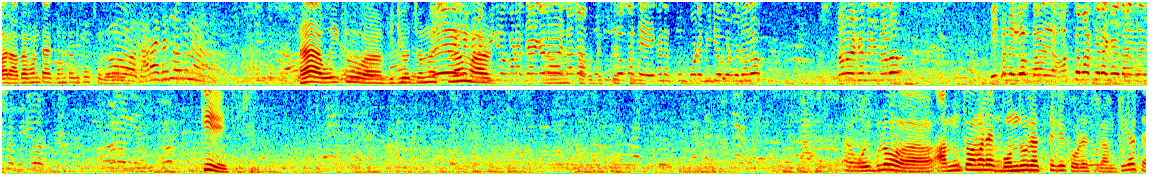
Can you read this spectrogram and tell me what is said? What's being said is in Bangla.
আর আধা ঘণ্টা এক ঘণ্টার ভিতরে চলে যাব। দাঁড়ায় থাকলে হবে না? হ্যাঁ ওই একটু ভিডিওর জন্য এসেছিলাম আর ঠাকুর দেখতে লোক আছে এখানে তুমি পরে ভিডিও করবে চলো। চলো এখান থেকে চলো। পেছনে লোক দাঁড়িয়ে আসতে পারছে না এখানে দাঁড়িয়ে দাঁড়িয়ে সব ভিডিও। কি? ওইগুলো আমি তো আমার এক বন্ধুর কাছ থেকে করেছিলাম ঠিক আছে?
